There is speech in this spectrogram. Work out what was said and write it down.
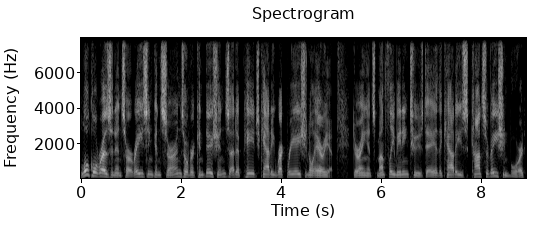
Local residents are raising concerns over conditions at a Page County recreational area. During its monthly meeting Tuesday, the county's Conservation Board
